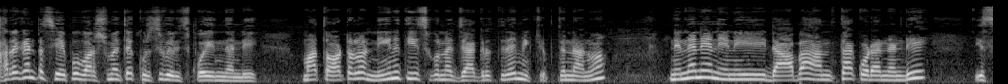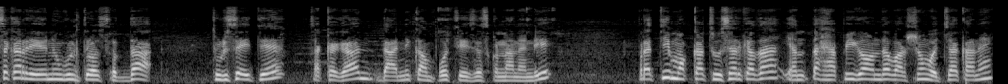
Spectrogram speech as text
అరగంట సేపు వర్షమైతే కురిసి వెలిసిపోయిందండి. మా తోటలో నేను తీసుకున్న జాగ్రత్తలే మీకు చెప్తున్నాను. నిన్ననే నేను ఈ డాబా అంతా కూడానండి ఇసుక రేణువులతో శుద్ధ తుడిసైతే చక్కగా దాన్ని కంపోజ్ చేసేసుకున్నానండి. ప్రతి మొక్క చూశారు కదా ఎంత హ్యాపీగా ఉందో వర్షం వచ్చాకనే.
